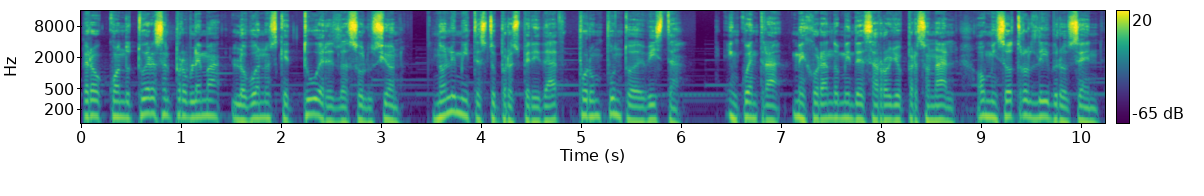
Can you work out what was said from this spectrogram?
pero cuando tú eres el problema, lo bueno es que tú eres la solución. No limites tu prosperidad por un punto de vista. Encuentra Mejorando mi desarrollo personal o mis otros libros en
